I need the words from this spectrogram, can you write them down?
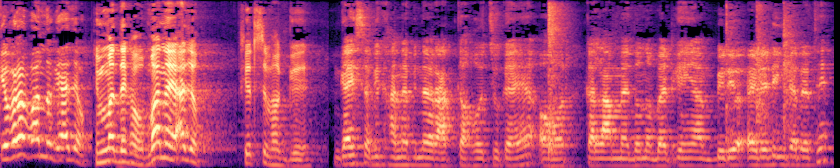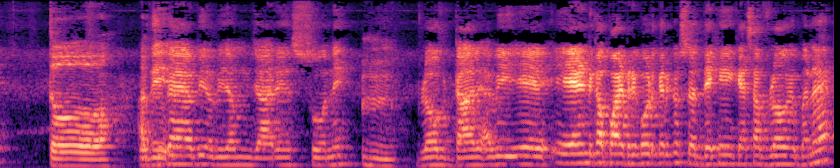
कैमरा बंद हो गया आ जाओ। हिम्मत दिखाओ। बंद है आ जाओ। फिर से भाग गए। गाइस अभी खाना पीना रात का हो चुका है और कल हम मैं दोनों बैठ के यहाँ वीडियो एडिटिंग कर रहे थे तो अभी अभी अभी अभी हम जा रहे हैं सोने। हम्म, ब्लॉग डाल अभी ये ये एंड का पार्ट रिकॉर्ड करके उसका देखेंगे कैसा ब्लॉग बना है।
